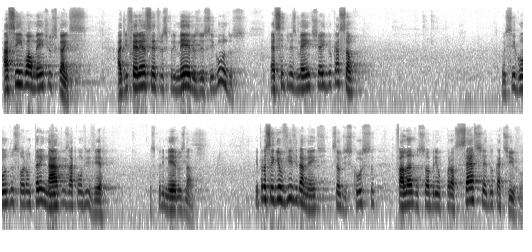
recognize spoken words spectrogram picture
Assim, igualmente, os cães. A diferença entre os primeiros e os segundos é simplesmente a educação. Os segundos foram treinados a conviver, os primeiros não. E prosseguiu vividamente seu discurso, falando sobre o processo educativo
